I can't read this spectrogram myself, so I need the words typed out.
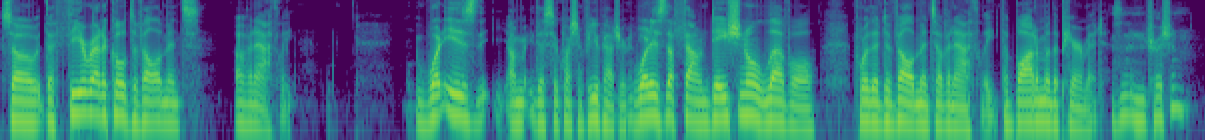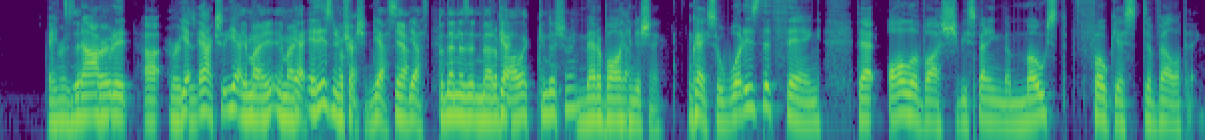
So the theoretical development of an athlete. What is the, um, this is a question for you, Patrick. What is the foundational level for the development of an athlete? The bottom of the pyramid. Isn't it nutrition? It's it- not what it. Uh, or yeah, actually, yeah, am yeah, I? Am I? yeah, it is nutrition. Yes, Yeah. yes. But then is it metabolic conditioning? Metabolic Yeah. conditioning. Okay, so what is the thing that all of us should be spending the most focus developing?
